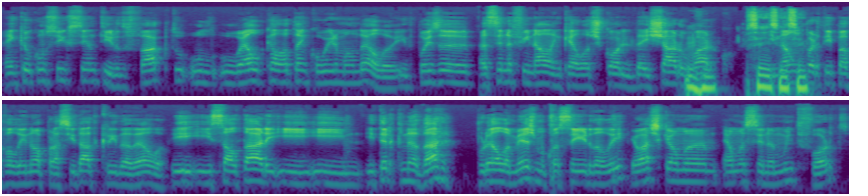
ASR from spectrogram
em que eu consigo sentir de facto o, o elo que ela tem com o irmão dela. E depois a, a cena final em que ela escolhe deixar o uhum. barco sim, e sim, não sim. partir para Valinor, para a cidade querida dela e, e saltar e, e, e ter que nadar por ela mesma para sair dali. Eu acho que é uma, é uma cena muito forte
